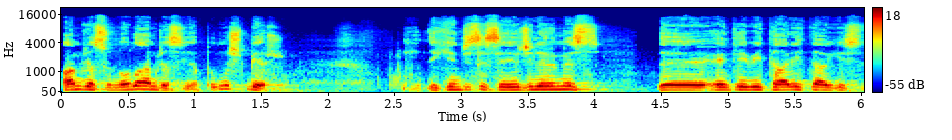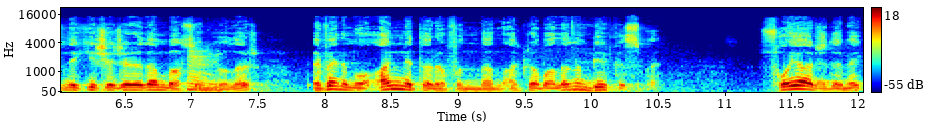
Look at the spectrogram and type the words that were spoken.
Amcasının oğlu amcası yapılmış bir. İkincisi seyircilerimiz e, NTV Tarih Dergisi'ndeki şecereden bahsediyorlar. Efendim o anne tarafından akrabalarının bir kısmı. Soy ağacı demek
